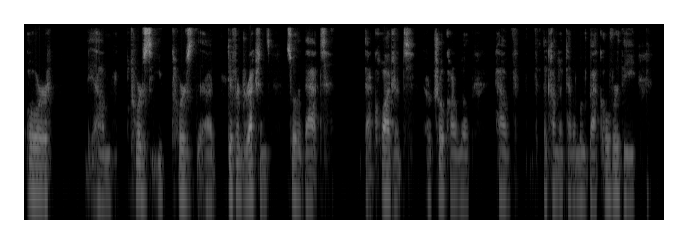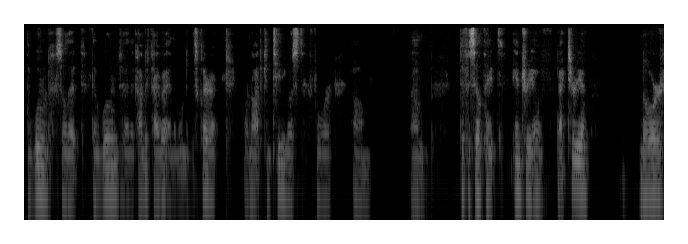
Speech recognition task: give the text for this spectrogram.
or um, towards towards uh, different directions so that that, that quadrant or trocar will have the conjunctiva move back over the the wound so that the wound and the conjunctiva and the wound in the sclera are not continuous for um, um, to facilitate entry of bacteria nor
